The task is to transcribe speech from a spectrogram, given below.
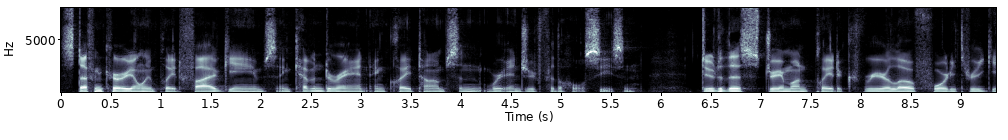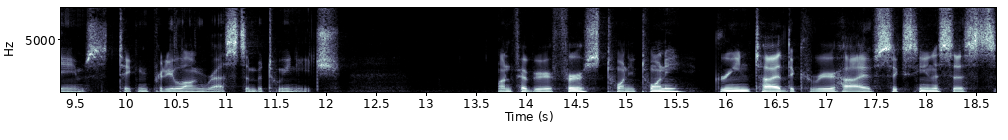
Stephen Curry only played five games, and Kevin Durant and Klay Thompson were injured for the whole season. Due to this, Draymond played a career low 43 games, taking pretty long rests in between each. On February 1st, 2020, Green tied the career high of 16 assists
